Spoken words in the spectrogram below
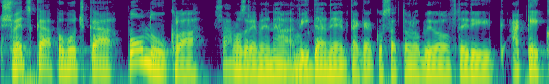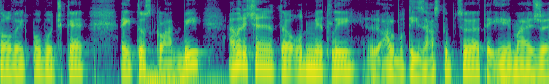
švedská pobočka ponúkla samozrejme na vydanie, tak ako sa to robilo vtedy akejkoľvek pobočke tejto skladby. Američania to odmietli, alebo tí zástupcovia tej EMI, že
